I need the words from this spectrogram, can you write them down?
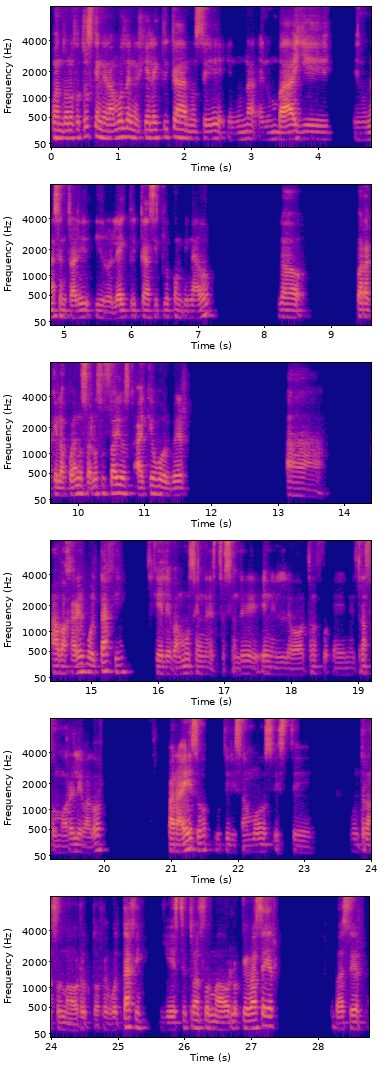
Cuando nosotros generamos la energía eléctrica, no sé, en, una, en un valle, en una central hidroeléctrica, ciclo combinado, para que la puedan usar los usuarios hay que volver a, a bajar el voltaje que elevamos en la estación de, en el, en el transformador elevador. Para eso utilizamos este, un transformador reductor de voltaje y este transformador lo que va a hacer va a ser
